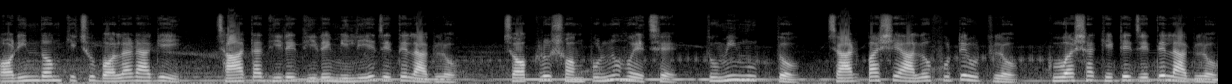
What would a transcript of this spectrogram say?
অরিন্দম কিছু বলার আগেই ছাটা ধীরে ধীরে মিলিয়ে যেতে লাগল। চক্র সম্পূর্ণ হয়েছে, তুমি মুক্ত। চারপাশে আলো ফুটে উঠল, কুয়াশা কেটে যেতে লাগল।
